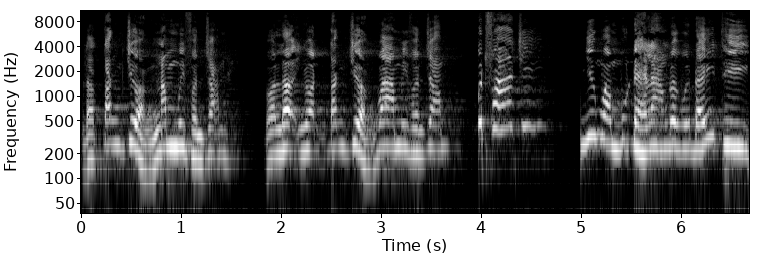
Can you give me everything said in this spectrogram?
là tăng trưởng 50% và lợi nhuận tăng trưởng 30%. Bứt phá chứ. Nhưng mà để làm được việc đấy thì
